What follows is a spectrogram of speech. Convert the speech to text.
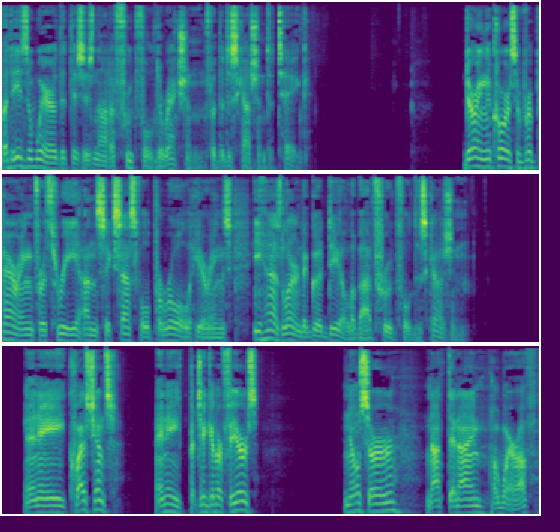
but is aware that this is not a fruitful direction for the discussion to take. During the course of preparing for three unsuccessful parole hearings, he has learned a good deal about fruitful discussion. Any questions? Any particular fears? No, sir, not that I'm aware of.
